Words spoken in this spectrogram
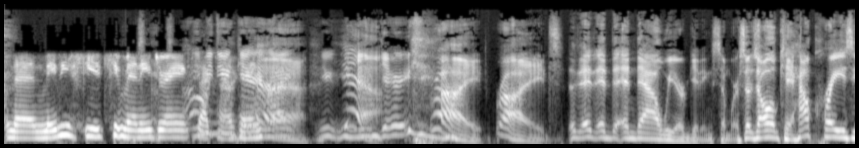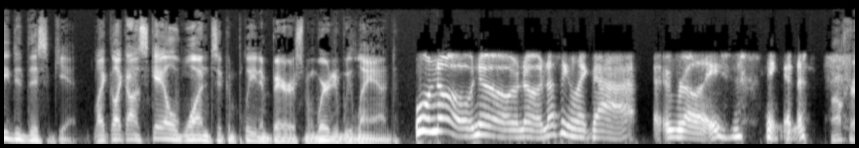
and then maybe a few too many drinks, Oh, that you kind of thing. Gary, Yeah. right? You, you Yeah. knew Gary. right, right. And, and, and now we are getting somewhere. So, so, okay, how crazy did this get? Like, like on a scale of one to complete embarrassment, where did we land? Well, no, no, no, nothing like that, uh, really. Thank goodness. Okay.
